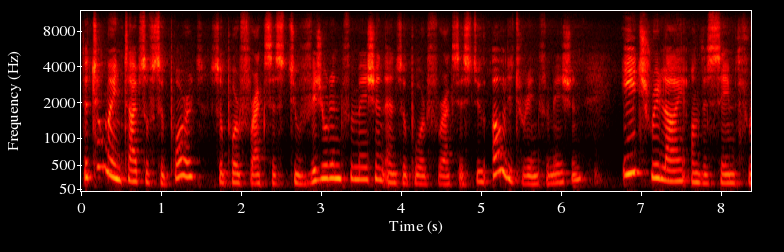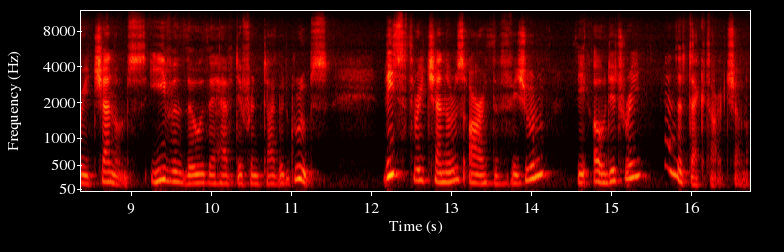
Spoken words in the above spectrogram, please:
The two main types of support, support for access to visual information and support for access to auditory information, each rely on the same three channels, even though they have different target groups. These three channels are the visual, the auditory, and the tactile channel.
